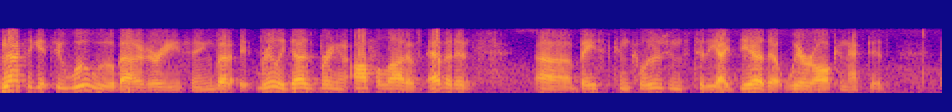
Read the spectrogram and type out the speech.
Not to get too woo woo about it or anything, but it really does bring an awful lot of evidence uh based conclusions to the idea that we're all connected.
